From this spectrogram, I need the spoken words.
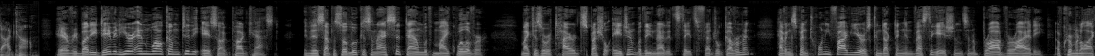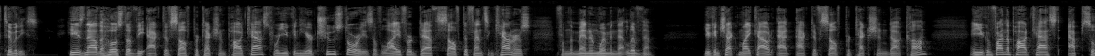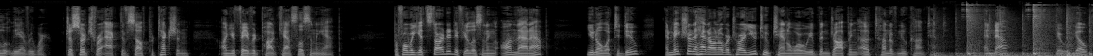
Getshopware.com. Hey everybody, David here, and welcome to the ASOG podcast. In this episode, Lucas and I sit down with Mike Willever. Mike is a retired special agent with the United States federal government, having spent 25 years conducting investigations in a broad variety of criminal activities. He is now the host of the Active Self Protection podcast, where you can hear true stories of life or death self defense encounters from the men and women that live them. You can check Mike out at activeselfprotection.com and you can find the podcast absolutely everywhere. Just search for Active Self Protection on your favorite podcast listening app. Before we get started, if you're listening on that app, you know what to do. And make sure to head on over to our YouTube channel where we've been dropping a ton of new content. And now, here we go.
